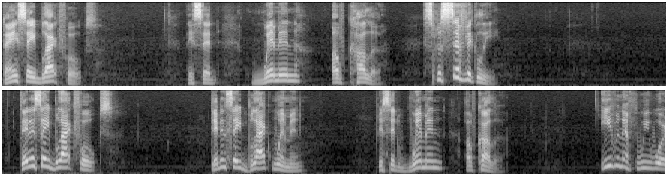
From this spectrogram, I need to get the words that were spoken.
They ain't say black folks. They said women of color. Specifically. They didn't say black folks. They didn't say black women. They said women of color. Even if we were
